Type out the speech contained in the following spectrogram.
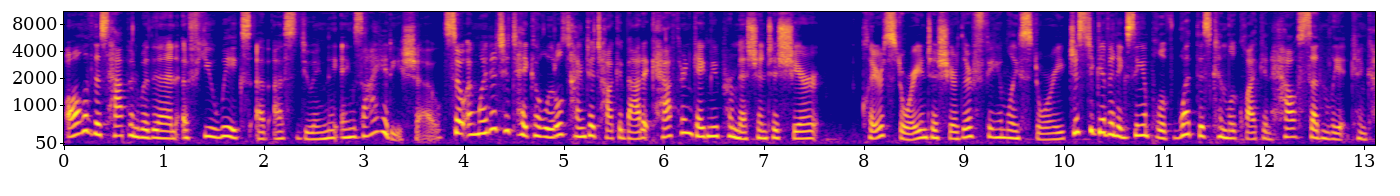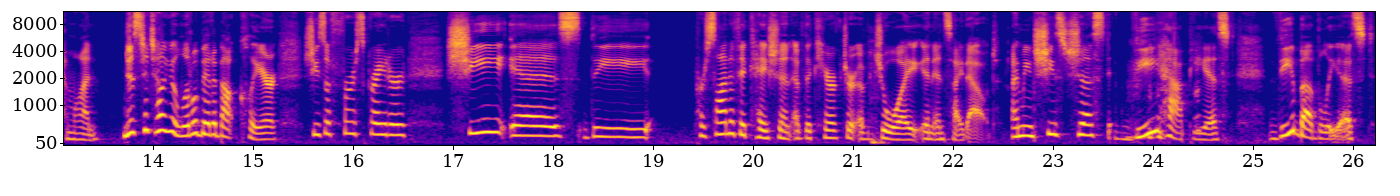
All of this happened within a few weeks of us doing the anxiety show. So I wanted to take a little time to talk about it. Catherine gave me permission to share Claire's story and to share their family story, just to give an example of what this can look like and how suddenly it can come on. Just to tell you a little bit about Claire, she's a first grader. She is the personification of the character of Joy in Inside Out. I mean, she's just the happiest, the bubbliest,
